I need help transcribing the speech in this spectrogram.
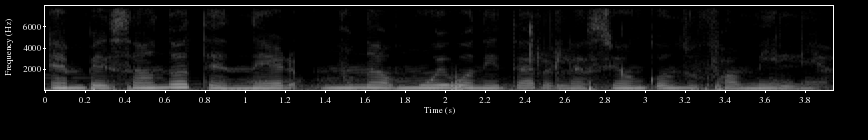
empezando a tener una muy bonita relación con su familia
